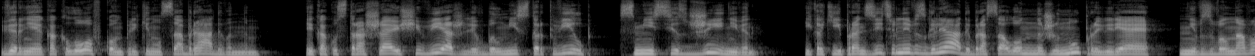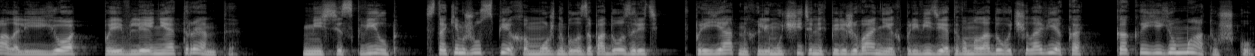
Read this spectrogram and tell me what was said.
Вернее, как ловко он прикинулся обрадованным. И как устрашающе вежлив был мистер Квилп с миссис Джинивин. И какие пронзительные взгляды бросал он на жену, проверяя, не взволновало ли ее появление Трента. Миссис Квилп с таким же успехом можно было заподозрить в приятных или мучительных переживаниях при виде этого молодого человека, как и ее матушку.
